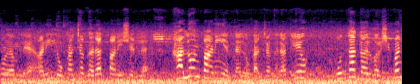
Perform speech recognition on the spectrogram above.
खोळंबली आहे आणि लोकांच्या घरात पाणी शिरलं आहे खालून पाणी येत आहे लोकांच्या घरात. हे होतं दरवर्षी पण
